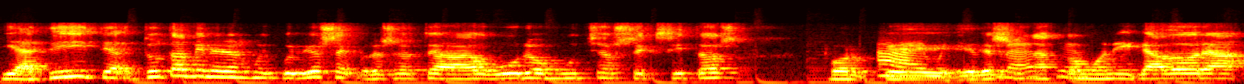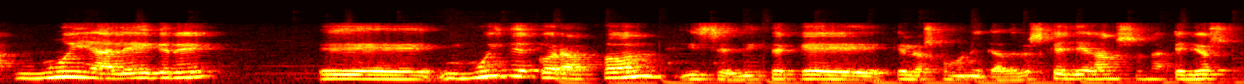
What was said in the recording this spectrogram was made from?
Y a ti, tú también eres muy curiosa y por eso te auguro muchos éxitos, porque eres una comunicadora muy alegre eh, muy de corazón y se dice que, los comunicadores que llegan son aquellos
